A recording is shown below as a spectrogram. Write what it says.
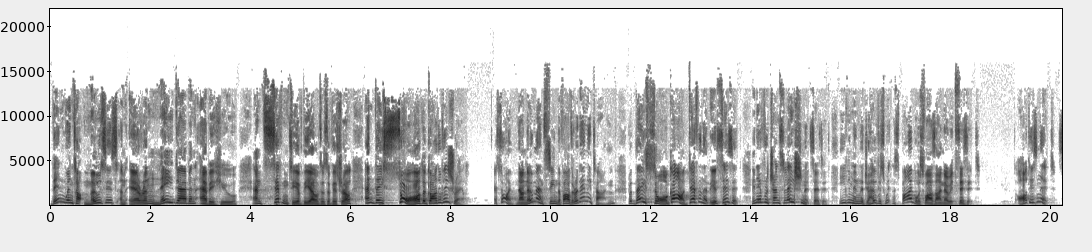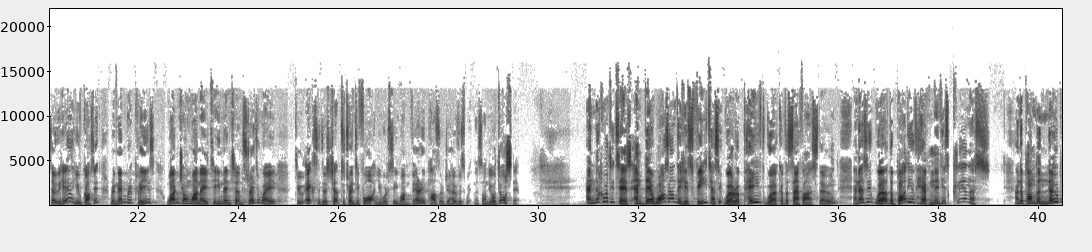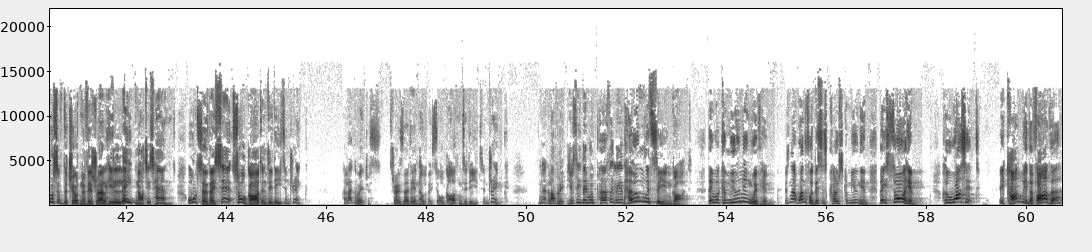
Then went up Moses and Aaron, Nadab and Abihu, and seventy of the elders of Israel, and they saw the God of Israel. They saw him. Now, no man's seen the Father at any time, but they saw God. Definitely, it says it. In every translation, it says it. Even in the Jehovah's Witness Bible, as far as I know, it says it. It's odd, isn't it? So here, you've got it. Remember it, please. 1 John 1.18, then turn straight away to Exodus chapter 24, and you will see one very puzzled Jehovah's Witness on your doorstep. And look what it says. And there was under his feet, as it were, a paved work of a sapphire stone, and as it were, the body of heaven in his clearness. And upon the nobles of the children of Israel he laid not his hand. Also they saw God and did eat and drink. I like the way it just throws that in. Oh, they saw God and did eat and drink. Isn't that lovely? You see, they were perfectly at home with seeing God. They were communing with him. Isn't that wonderful? This is close communion. They saw him. Who was it? It can't be the Father.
